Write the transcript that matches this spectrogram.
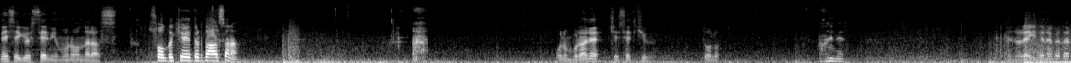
Neyse göstermeyeyim onu onlar alsın. Soldaki header'da alsana. Oğlum bura ne? Ceset gibi. Dolu. Aynen. Ben oraya gidene kadar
